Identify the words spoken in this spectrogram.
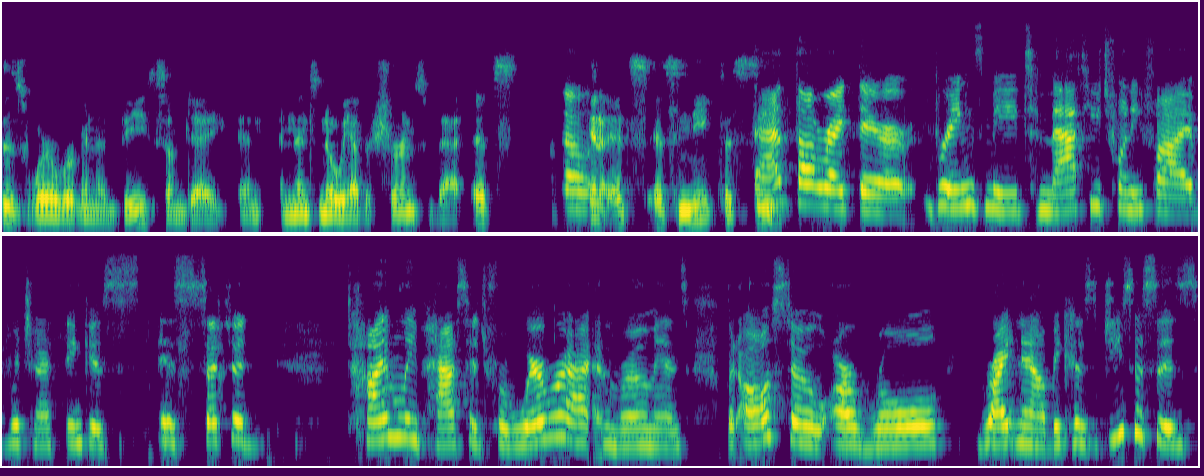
is where we're gonna be someday and, and then to know we have assurance of that. It's so you know, it's it's neat to see. That thought right there brings me to Matthew 25, which I think is is such a timely passage for where we're at in Romans, but also our role right now because Jesus is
